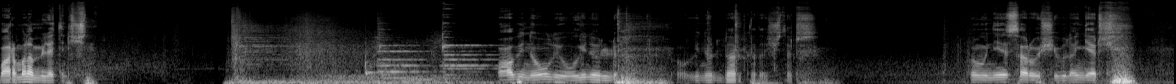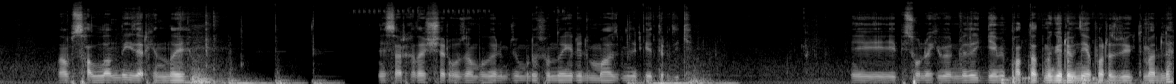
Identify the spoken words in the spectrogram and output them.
Bağırma lan milletin için. Abi ne oluyor? Oyun öldü. Oyun öldü arkadaşlar. Bu niye sarhoş gibi lan gerçi? Abi sallandı giderken dayı. Neyse arkadaşlar o zaman bu bölümümüzün burada sonuna gelelim. Malzemeleri getirdik. Ee, bir sonraki bölümde de gemi patlatma görevini yaparız büyük ihtimalle.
